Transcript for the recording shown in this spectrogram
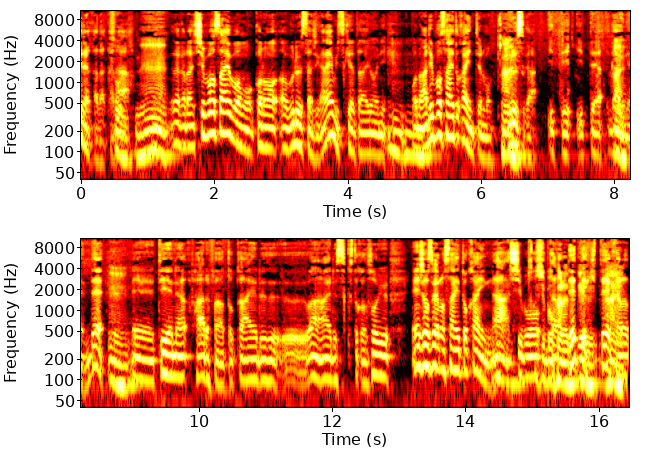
明らかだから。そうですね。だから脂肪細胞もこのブルースたちがね、見つけたように、このアリボサイトカインっていうのもブルースが言って、言って概念で、え TNF-α とか IL1、IL6 とかそういう炎症性のサイトカインが脂肪から出てきて、体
